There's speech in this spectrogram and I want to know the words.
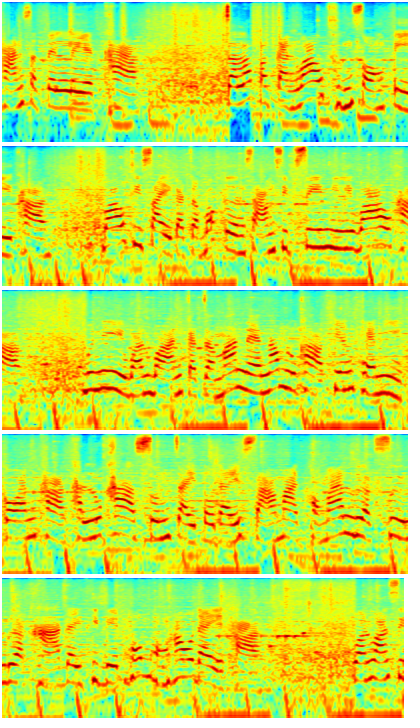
ฐานสเตนเลสค่ะาวถึง 2 ปีค่ะว่าวที่ใส่ก็จะบ่เกิน 34มิลลิว่าวค่ะมื้อนี้หวานหวานก็จะมาแนะนำลูกค้าเพียงแค่นี้ก่อนค่ะคันลูกค้าสนใจตัวใดสามารถเข้ามาเลือกซื้อเลือกหาใดที่เบสโฮมของเฮาได้ค่ะหวานหวานสิ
